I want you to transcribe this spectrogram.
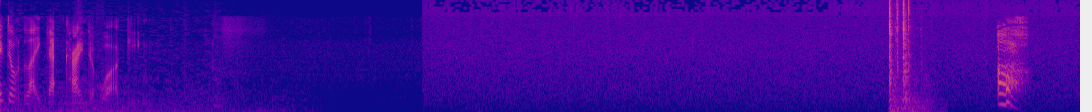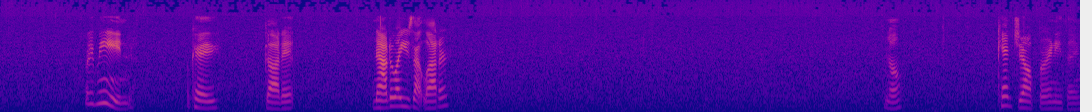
I don't like that kind of walking. Oh. What do you mean? Okay. Got it. Now do I use that ladder? No. Can't jump or anything.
